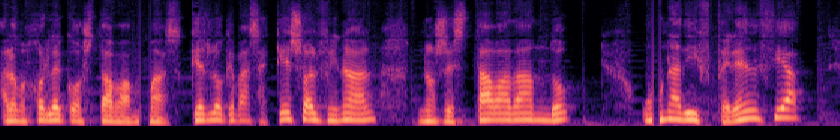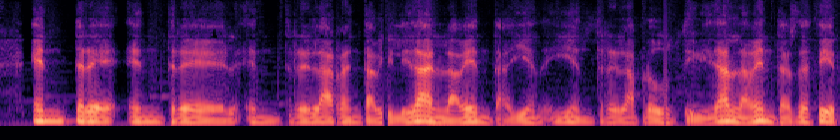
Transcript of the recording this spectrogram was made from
a lo mejor le costaba más. ¿Qué es lo que pasa? Que eso al final nos estaba dando una diferencia entre, entre, entre la rentabilidad en la venta y, y entre la productividad en la venta. Es decir,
